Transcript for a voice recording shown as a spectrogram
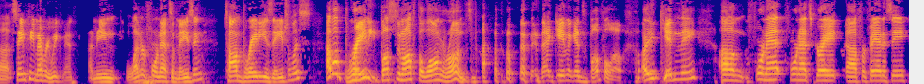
Uh, same team every week, man. I mean, Leonard Fournette's amazing. Tom Brady is ageless. How about Brady busting off the long runs in that game against Buffalo? Are you kidding me? Um, Fournette, Fournette's great uh, for fantasy.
